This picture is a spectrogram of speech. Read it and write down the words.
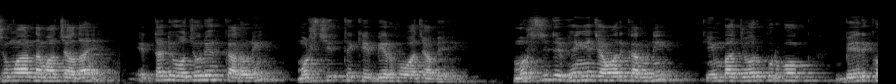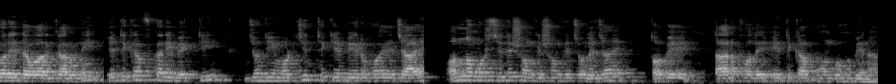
জুমার নামাজ আদায় ইত্যাদি ওজোরের কারণে মসজিদ থেকে বের হওয়া যাবে। মসজিদে ভেঙে যাওয়ার কারণে কিংবা জোরপূর্বক বের করে দেওয়ার কারণে এতেকাফকারী ব্যক্তি যদি মসজিদ থেকে বের হয়ে যায়, অন্য মসজিদের সঙ্গে সঙ্গে চলে যায়, তবে তার ফলে এতেকাফ ভঙ্গ হবে না।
